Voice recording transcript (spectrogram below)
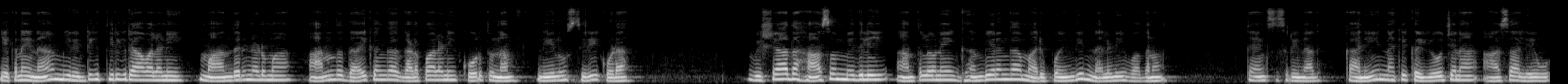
ఇకనైనా మీరింటికి తిరిగి రావాలని మా అందరి నడుమ ఆనందదాయకంగా గడపాలని కోరుతున్నాం. నేను సిరి కూడా. విషాద హాసం మెదిలి అంతలోనే గంభీరంగా మారిపోయింది నళిని వదనం. థ్యాంక్స్ శ్రీనాథ్. కానీ నాకిక యోచన ఆశ లేవు.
